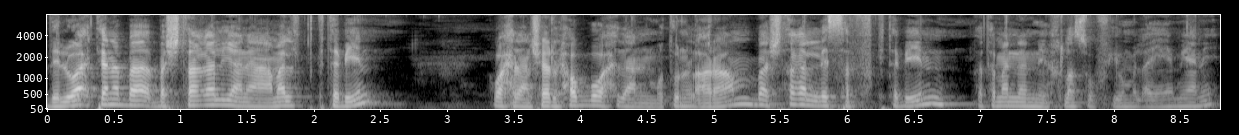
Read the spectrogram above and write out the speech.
دلوقتي أنا بشتغل يعني عملت كتابين واحد عن شعر الحب وواحد عن متون الاهرام بشتغل لسه في كتابين اتمنى ان يخلصوا في يوم من الأيام يعني.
